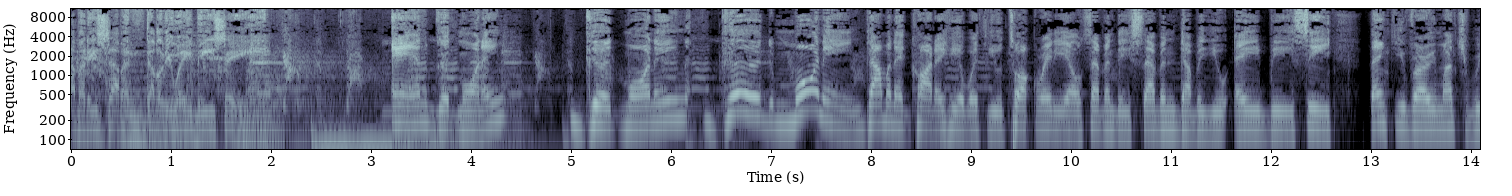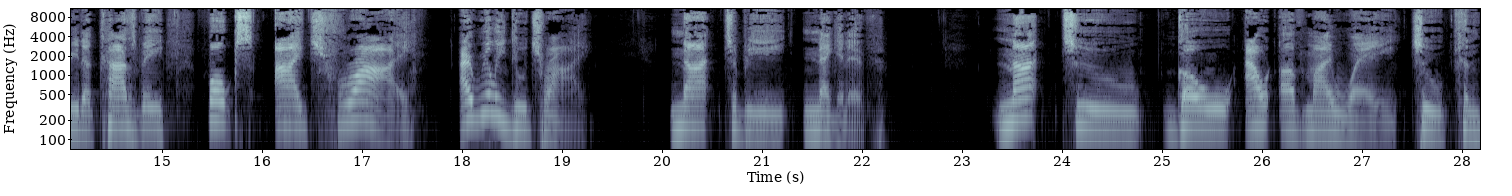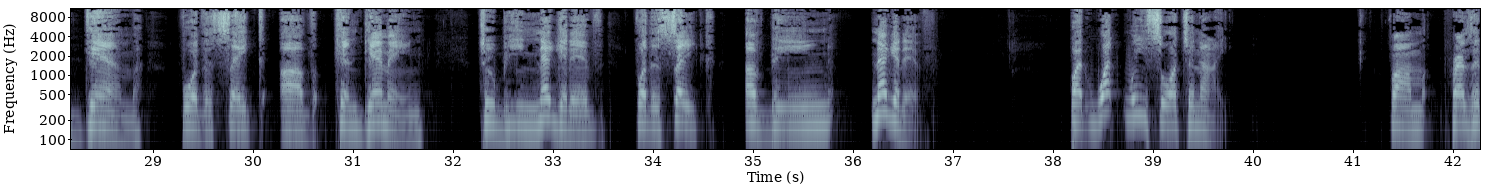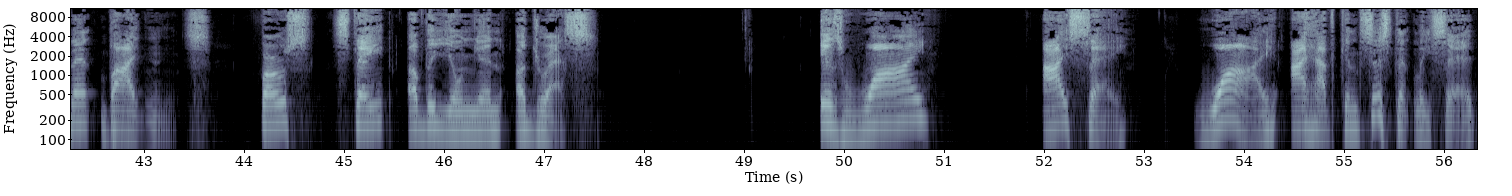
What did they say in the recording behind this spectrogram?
77 WABC. And good morning. Good morning. Good morning. Dominic Carter here with you, Talk Radio 77 WABC. Thank you very much, Rita Cosby. Folks, I try, I really do try not to be negative, not to go out of my way to condemn for the sake of condemning, to be negative for the sake of being negative. But what we saw tonight from President Biden's first State of the Union address is why I say, why I have consistently said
